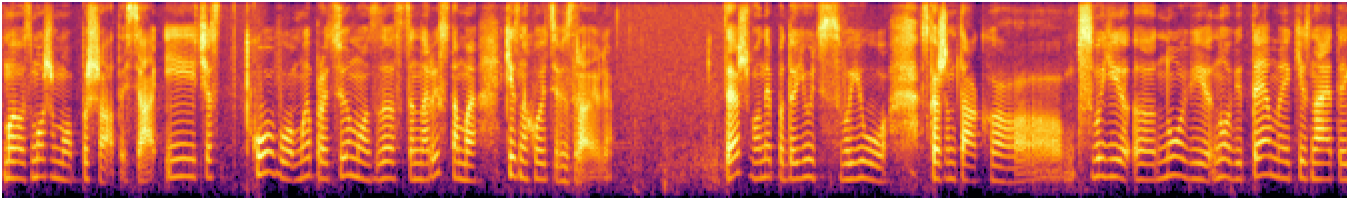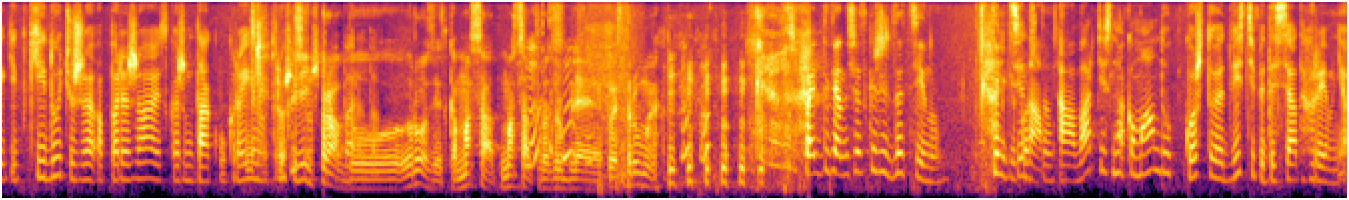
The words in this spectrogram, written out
ми зможемо пишатися. І частково ми працюємо з сценаристами, які знаходяться в Ізраїлі. Теж вони подають свою, скажімо так, е, свої е, нові, нові теми, які знаєте, які, які йдуть уже опережають, скажімо так, Україну трошки. Кажіть трошки правду, попереду. розвідка, Масад. Масад розробляє квеструми. Пані Тетяна, ще скажіть за ціну. Скільки Ціна. коштує? А вартість на команду коштує 250 гривнів.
